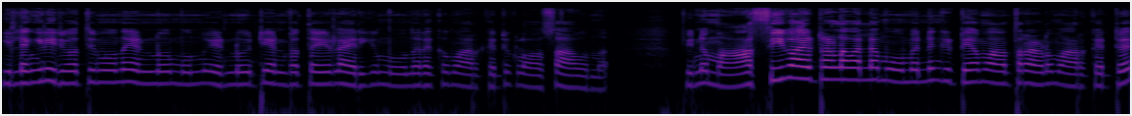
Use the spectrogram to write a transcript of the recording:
ഇല്ലെങ്കിൽ ഇരുപത്തിമൂന്ന് എണ്ണൂ എണ്ണൂറ്റി എൺപത്തേഴിലായിരിക്കും മൂന്നരക്ക് മാർക്കറ്റ് ക്ലോസ് ആവുന്നത്. പിന്നെ മാസീവായിട്ടുള്ള വല്ല മൂവ്മെന്റും കിട്ടിയാൽ മാത്രമാണ് മാർക്കറ്റ്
